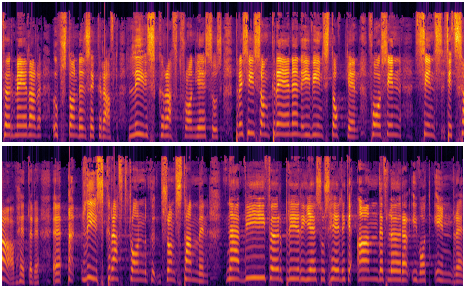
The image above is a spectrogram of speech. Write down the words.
förmedlar uppståndelsekraft, livskraft från Jesus. Precis som grenen i vinstocken får sin, sin, sitt sav, heter det, eh, livskraft från, från stammen. När vi förblir Jesus helige ande flödar i vårt inre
